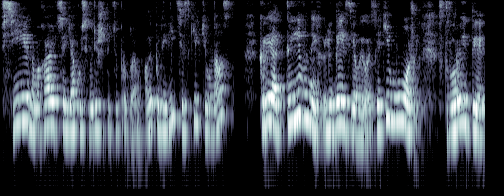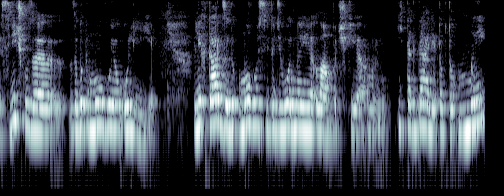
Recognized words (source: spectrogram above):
Всі намагаються якось вирішити цю проблему. Але подивіться, скільки у нас креативних людей з'явилось, які можуть створити свічку за, за допомогою олії, ліхтарик за допомогою світодіодної лампочки і так далі. Тобто ми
